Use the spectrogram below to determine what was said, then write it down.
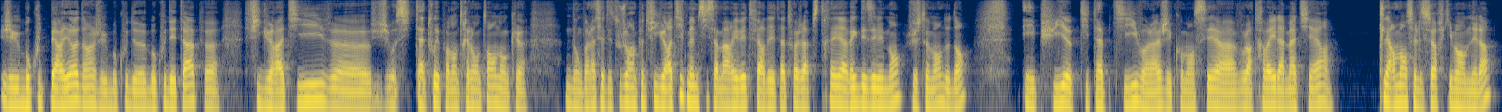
J'ai eu beaucoup de périodes, hein, j'ai eu beaucoup de beaucoup d'étapes figuratives. j'ai aussi tatoué pendant très longtemps, donc donc voilà, c'était toujours un peu de figuratif, même si ça m'arrivait de faire des tatouages abstraits avec des éléments justement dedans. Et puis euh, petit à petit, voilà, j'ai commencé à vouloir travailler la matière. Clairement, c'est le surf qui m'a emmené là,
